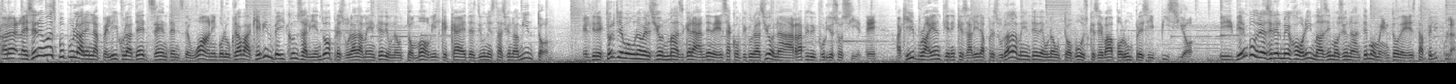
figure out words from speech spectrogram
Ahora, la escena más popular en la película Dead Sentence The One involucraba a Kevin Bacon saliendo apresuradamente de un automóvil que cae desde un estacionamiento. El director llevó una versión más grande de esa configuración a Rápido y Furioso 7. Aquí Brian tiene que salir apresuradamente de un autobús que se va por un precipicio. Y bien podría ser el mejor y más emocionante momento de esta película.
